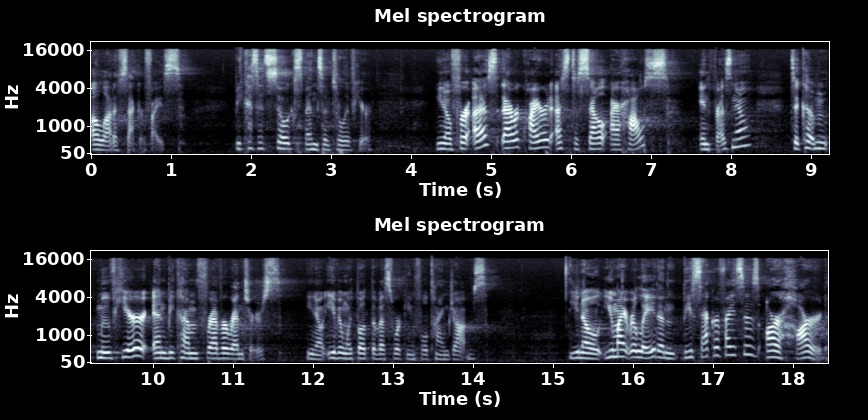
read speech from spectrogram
a lot of sacrifice because it's so expensive to live here. You know, for us, that required us to sell our house in Fresno to come move here and become forever renters, you know, even with both of us working full time jobs. You know, you might relate, and these sacrifices are hard.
